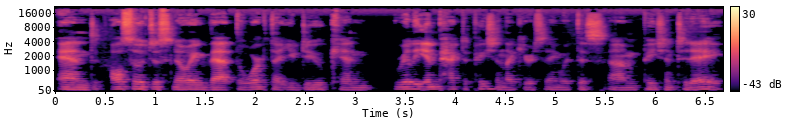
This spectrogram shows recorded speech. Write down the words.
and also just knowing that the work that you do can really impact a patient, like you were saying with this um, patient today,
